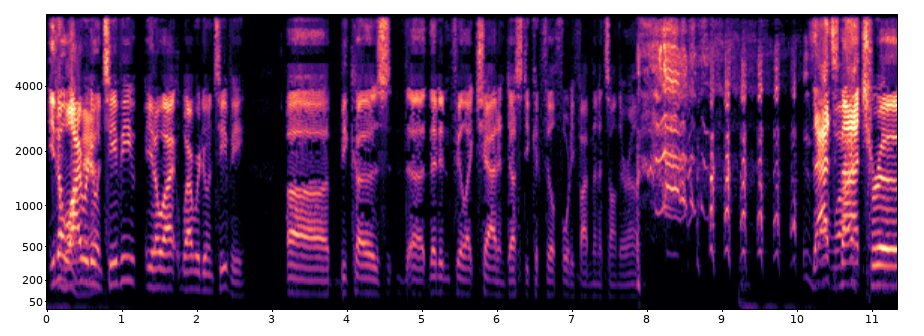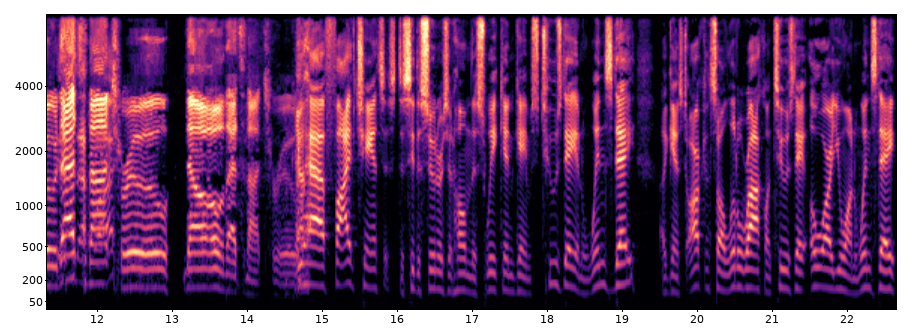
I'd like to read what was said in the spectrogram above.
You know why on, we're man. doing TV? You know why, why we're doing TV? Uh, because uh, they didn't feel like Chad and Dusty could fill 45 minutes on their own. that's why? not true. Is That's that not why? true. No, that's not true. You have five chances to see the Sooners at home this weekend. Games Tuesday and Wednesday against Arkansas Little Rock on Tuesday, ORU on Wednesday,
